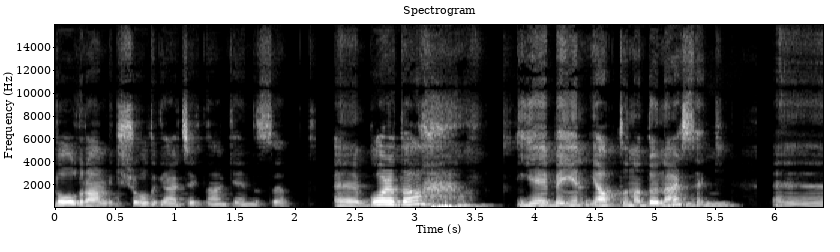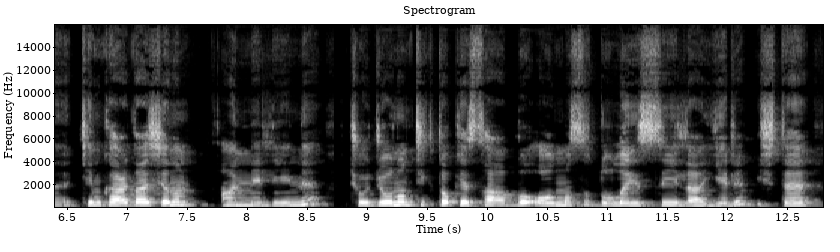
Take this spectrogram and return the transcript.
dolduran bir kişi oldu gerçekten kendisi. E, bu arada Y Bey'in yaptığına dönersek e, Kim Kardashian'ın anneliğini çocuğunun TikTok hesabı olması dolayısıyla yerip işte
